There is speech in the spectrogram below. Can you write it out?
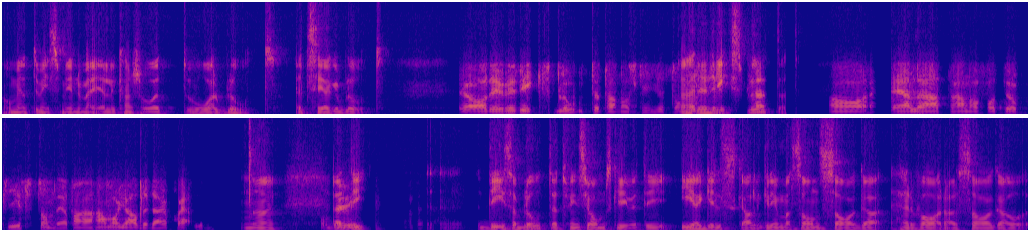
om jag inte missminner mig. Eller kanske var ett vårblot, ett segerblot. Ja, det är väl riksblotet han har skrivit om. Är det riksblotet? Ja, eller att han har fått uppgift om det. för Han, var ju aldrig där själv. Nej. Ja, det, Di- Disablotet finns ju omskrivet i Egil Skallgrimmassons saga, Hervarar saga och,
